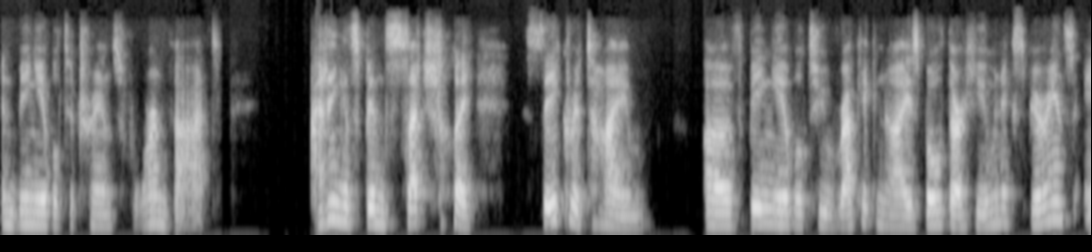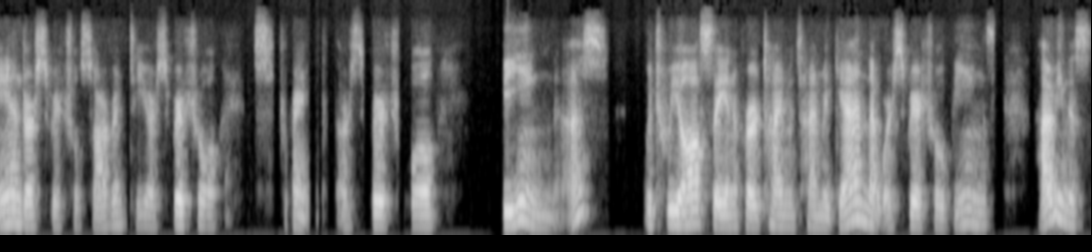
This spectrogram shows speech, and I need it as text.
and being able to transform that i think it's been such like sacred time of being able to recognize both our human experience and our spiritual sovereignty our spiritual strength our spiritual beingness which we all say and have heard time and time again that we're spiritual beings having this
